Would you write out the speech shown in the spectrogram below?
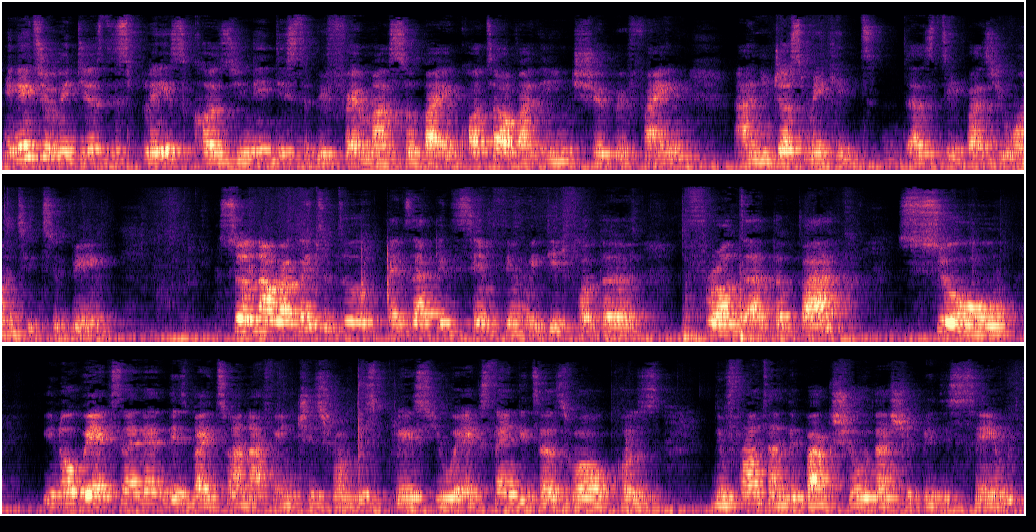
You need to reduce this place because you need this to be firmer. So by a quarter of an inch should be fine. And you just make it as deep as you want it to be. So now we're going to do exactly the same thing we did for the front at the back. So you know we extended this by two and a half inches from this place. You will extend it as well because the front and the back shoulder should be the same.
